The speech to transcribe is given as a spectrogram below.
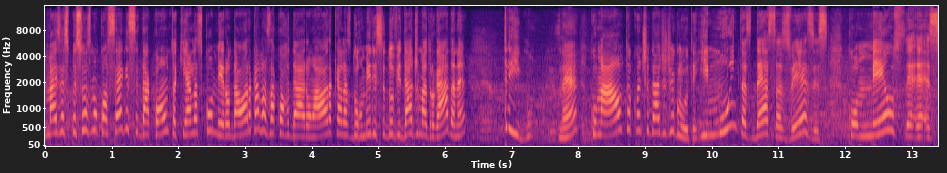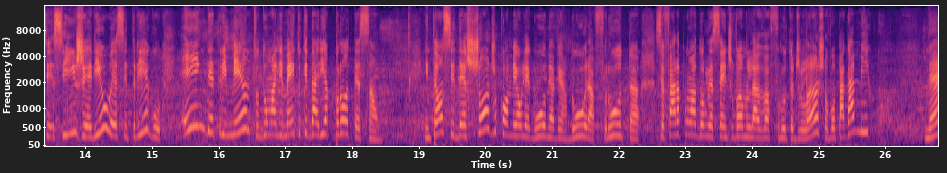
mas as pessoas não conseguem se dar conta que elas comeram da hora que elas acordaram, a hora que elas dormiram e se duvidar de madrugada, né? Trigo, né? Com uma alta quantidade de glúten. E muitas dessas vezes comeu, é, é, se, se ingeriu esse trigo em detrimento de um alimento que daria proteção. Então, se deixou de comer o legume, a verdura, a fruta, você fala para um adolescente, vamos levar fruta de lanche, eu vou pagar mico. Né?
